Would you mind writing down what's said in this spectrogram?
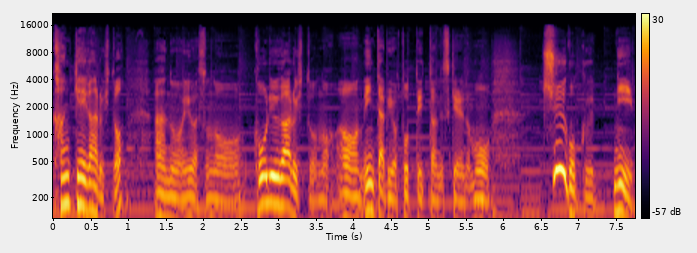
関係がある人あの要はその交流がある人のインタビューを取っていったんですけれども中国に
